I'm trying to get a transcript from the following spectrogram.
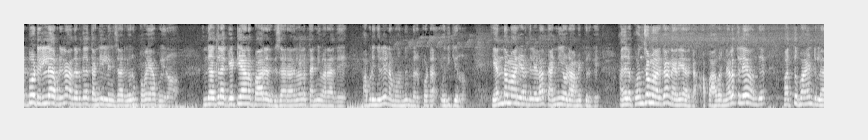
ரிப்போர்ட் இல்லை அப்படின்னா அந்த இடத்துல தண்ணி இல்லைங்க சார். வெறும் புகையாக போயிடும் இந்த இடத்துல கெட்டியான பாறை இருக்குது சார். அதனால் தண்ணி வராது. அப்படின்னு சொல்லி நம்ம வந்து இந்த ரிப்போர்ட்டை ஒதுக்கிடுறோம். எந்த மாதிரி இடத்துலலாம் தண்ணியோட அமைப்பு இருக்குது அதில் கொஞ்சமாக இருக்கா நிறையா இருக்கா? அப்போ அவர் நிலத்துலேயே வந்து பத்து பாயிண்டில்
